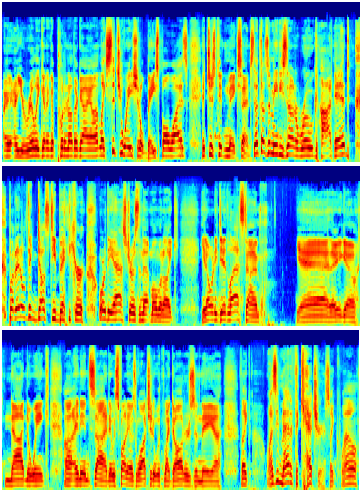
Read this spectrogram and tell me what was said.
Are, are you really going to put another guy on? Like situational baseball wise, it just didn't make sense. That doesn't mean he's not a rogue hothead, but I don't think Dusty Baker or the Astros in that moment are like, you know what he did last time? Yeah, there you go. Nod and a wink, uh, and inside. It was funny. I was watching it with my daughters, and they uh, like, why is he mad at the catcher? It's like, well,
